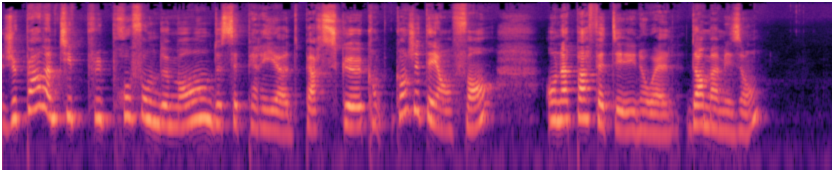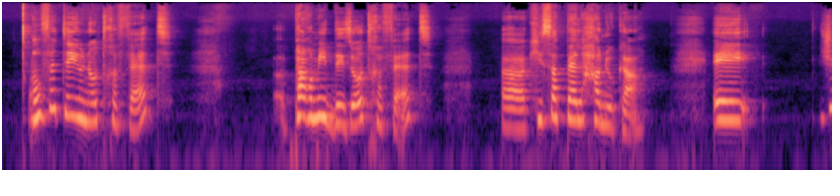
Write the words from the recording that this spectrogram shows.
je parle un petit peu plus profondément de cette période parce que quand, j'étais enfant, on n'a pas fêté Noël dans ma maison. On fêtait une autre fête parmi des autres fêtes euh, qui s'appelle Hanouka. Et je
